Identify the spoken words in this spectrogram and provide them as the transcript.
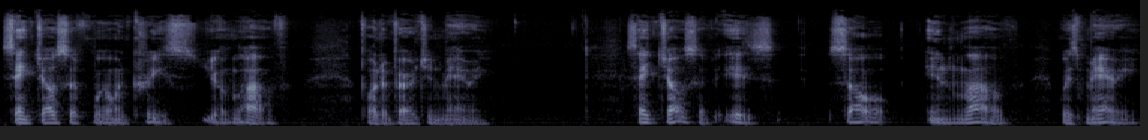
Saint Joseph will increase your love for the Virgin Mary. St. Joseph is so in love with Mary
